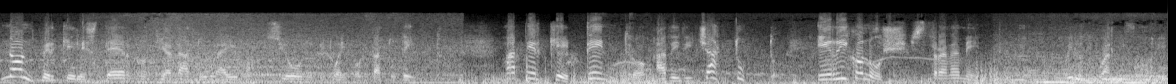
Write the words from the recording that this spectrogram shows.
non perché l'esterno ti ha dato una emozione che tu hai portato dentro, ma perché dentro avevi già tutto e riconosci stranamente, quello che guardi fuori,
